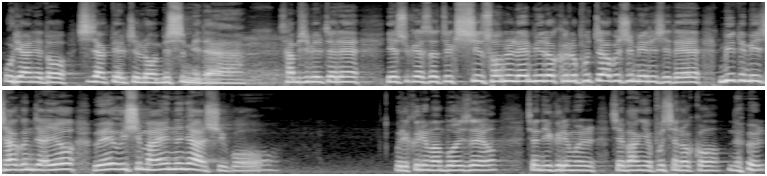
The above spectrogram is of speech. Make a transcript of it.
우리 안에도 시작될 줄로 믿습니다. 31절에 예수께서 즉시 손을 내밀어 그를 붙잡으시며 이르시되 믿음이 작은 자여 왜 의심하였느냐 하시고 우리 그림 한번 보여주세요. 전 이 그림을 제 방에 붙여놓고 늘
